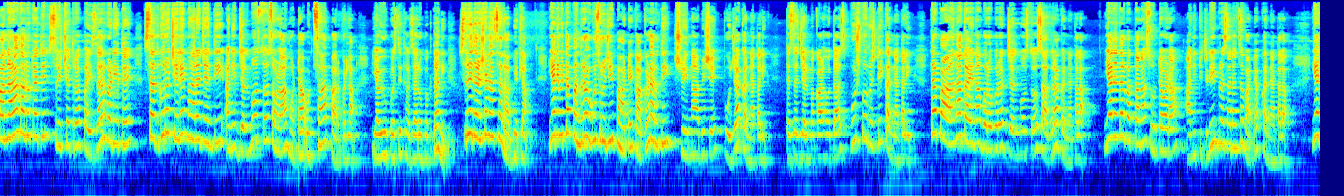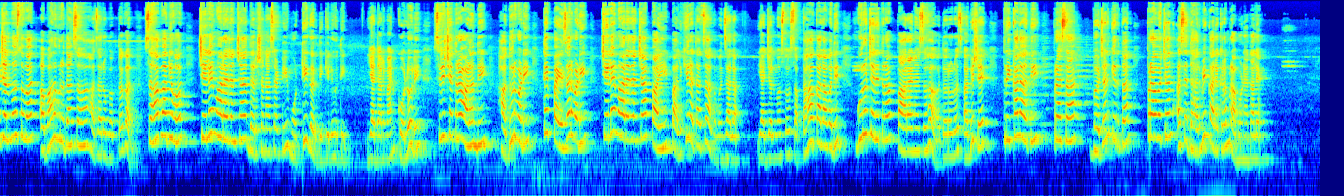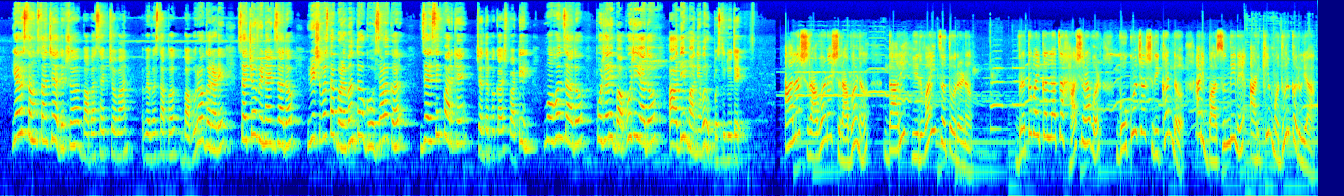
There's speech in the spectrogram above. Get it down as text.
पन्हाळा तालुक्यातील श्रीक्षेत्र पैजारवाडी येथे सद्गुरू चिले महाराज जयंती आणि जन्मोत्सव सोहळा मोठ्या उत्साहात पार पडला. यावेळी उपस्थित हजारो भक्तांनी श्री दर्शनाचा लाभ घेतला. या निमित्त पंधरा ऑगस्ट रोजी पहाटे काकड आरती श्रीनाभिषेक पूजा करण्यात आली. तसंच जन्मकाळ होताच पुष्पवृष्टी करण्यात आली. तर पाळणा गायनाबरोबरच जन्मोत्सव साजरा करण्यात आला. यानंतर भक्तांना सुंटवडा आणि खिचडी प्रसादाचं वाटप करण्यात आलं. या जन्मोत्सवात अबाल वृद्धांसह हजारो भक्तगण सहभागी होत चेले महाराजांच्या दर्शनासाठी मोठी गर्दी केली होती. या दरम्यान कोलोली श्री क्षेत्र आळंदी हादुरवाडी ते पैजारवाडी चेले महाराजांच्या पायी पालखी रथाचं आगमन झालं. या जन्मोत्सव सप्ताह कालावधीत गुरुचरित्र पारायणासह दररोज अभिषेक त्रिकालहती प्रसाद भजन कीर्तन प्रवचन असे धार्मिक कार्यक्रम राबवण्यात आले. यावेळी संस्थांचे अध्यक्ष बाबासाहेब चव्हाण व्यवस्थापक बाबूराव गराडे सचिव विनायक जाधव विश्वस्त बळवंत घोसाळकर जयसिंग पारखे चंद्रप्रकाश पाटील मोहन जाधव पुजारी बापूजी यादव आदी मान्यवर उपस्थित होते. आला श्रावण श्रावण दारी हिरवाईचं तोरण. व्रतवैकल्याचा हा श्रावण गोकुळच्या श्रीखंड आणि बासुंदीने आणखी मधुर करूया.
